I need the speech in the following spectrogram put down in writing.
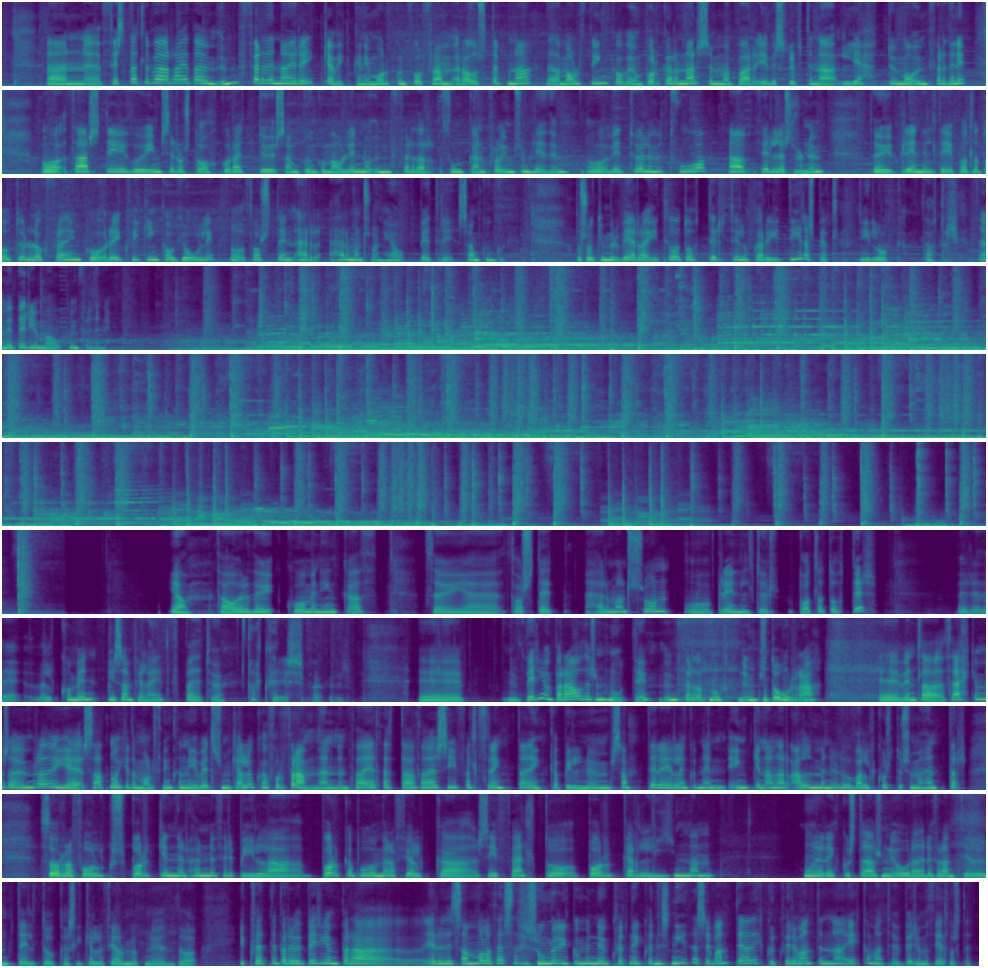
En eh, fyrst ætlum við að ræða um umferðina í Reykjavík. En í morgun fór fram ráðstefna eða málþing á vegum borgarinnar sem bar yfirskriftina léttum á umferðinni og þar stegu ymsir á stokk og rættu samgöngumálinn og umferðar þungan frá ymsum hliðum og við tölum við tvo af fyrirlesurunum þau Brynhildi Bolladóttur, lögfræðing og Reykvíking á hjóli og Þorstein R. Hermansson hjá Betri samgöngum og svo kemur vera ítlóðadóttir til okkar í dýraspjall í lók þáttar. En við byrjum á umferðinni. Þá eru þau komin hingað þau uh, Þorstein Hermansson og Brynhildur Bolladóttir veriði velkomin í samfélagið, bæði tvö. Takk fyrir. Takk fyrir. Uh, við byrjum bara á þessum hnúti, umferðarhnútnum, stóra. Uh, við ætla þekkjum þessa umræðu, ég satt nú ekki þetta málþing þannig ég veit svo mikið alveg hvað fór fram en, en það er þetta, það er sífælt þrengt að engabílnum, samt er eiginlega einhvern veginn engin annar almennilu valkostur sem að hendar þorra fólks, borgin er hönnu fyrir bíla, borgarbúum er að fjölga sífælt og borgarlínan hún er einhver stað svona í óraðri framtíð umdeild og kannski ekki alveg fjármögnuð og ég hvernig bara við byrjum bara eru þið sammála þessari súmeringum minni og hvernig, hvernig snýð þessi vandi að ykkur? Hver er vandin að ykkar mati, við byrjum á þér Þorstein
